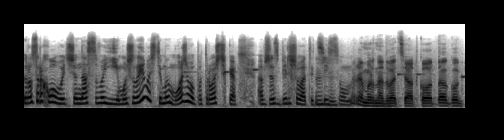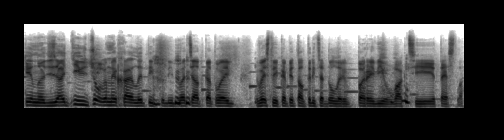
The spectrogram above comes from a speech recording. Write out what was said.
розраховуючи на свої можливості, ми можемо потрошки вже збільшувати ці Мгм. суми. Вже можна двадцятку отако кинуть, взяти і всього, нехай летить тобі двадцятка твоя. Весь твій капітал 30 доларів перевів в акції Тесла.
